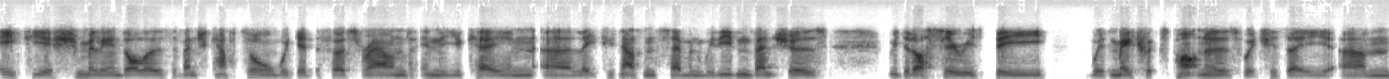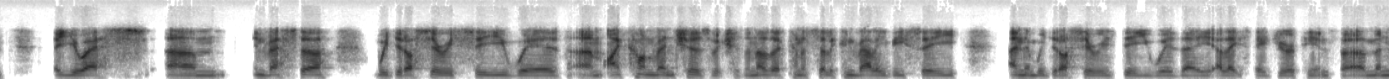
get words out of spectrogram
80-ish million dollars of venture capital. We did the first round in the UK in uh, late 2007 with Eden Ventures. We did our Series B with Matrix Partners, which is a um, a US um, investor. We did our Series C with um, Icon Ventures, which is another kind of Silicon Valley VC, and then we did our Series D with a, a late-stage European firm. And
